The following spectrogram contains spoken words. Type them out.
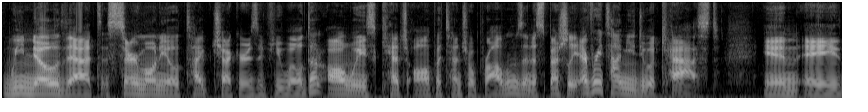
we know that ceremonial type checkers, if you will, don't always catch all potential problems. And especially every time you do a cast in a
